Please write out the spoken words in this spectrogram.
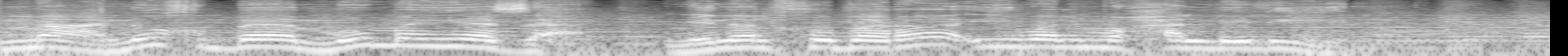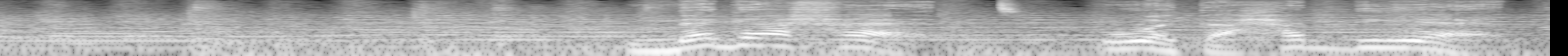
مع نخبة مميزة من الخبراء والمحللين. نجاحات وتحديات.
